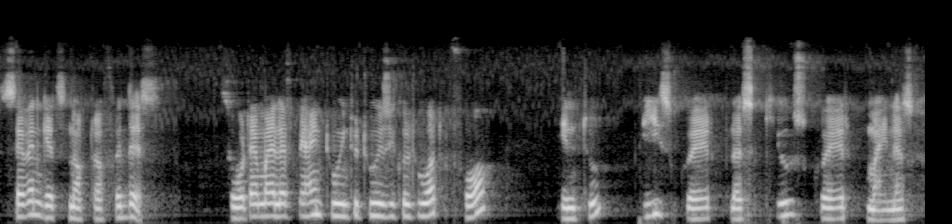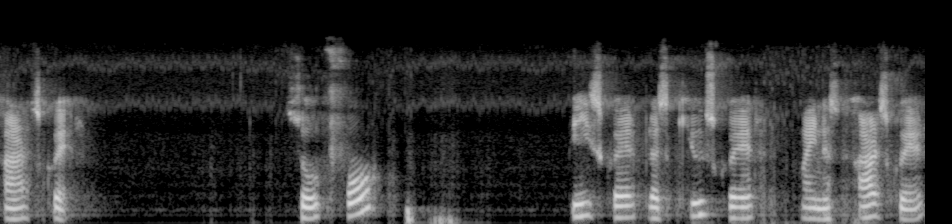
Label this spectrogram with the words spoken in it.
7 gets knocked off with this so what am I left behind 2 into 2 is equal to what 4 into p square plus q square minus r square. So 4 p square plus q square minus r square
